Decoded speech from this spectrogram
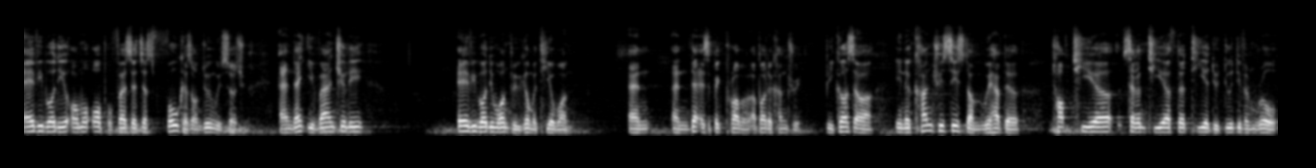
everybody, almost all professors just focus on doing research. And then eventually everybody wants to become a tier one. And, and that is a big problem about the country. Because uh, in the country system, we have the top tier, second tier, third tier to do different role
